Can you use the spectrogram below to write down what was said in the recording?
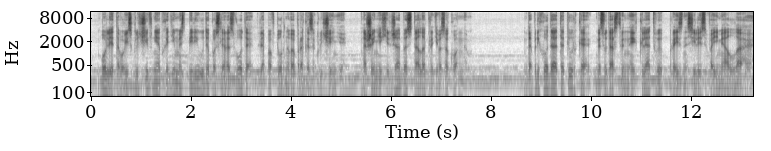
более того, исключив необходимость периода после развода для повторного бракозаключения. Ношение хиджаба стало противозаконным. До прихода Ататюрка государственные клятвы произносились во имя Аллаха,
